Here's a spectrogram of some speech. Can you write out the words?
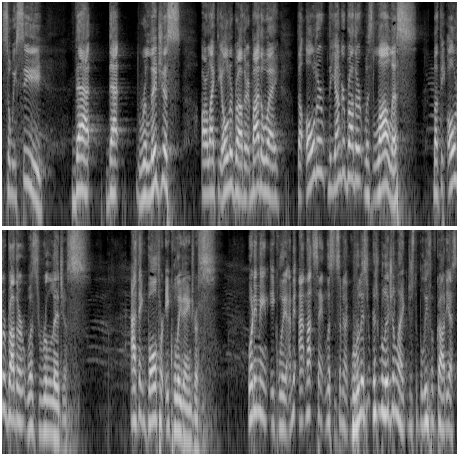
So we see that that religious are like the older brother. And by the way, the older, the younger brother was lawless, but the older brother was religious. I think both are equally dangerous. What do you mean equally? I mean, I'm not saying, listen, something like, religion, is religion like just the belief of God? Yes.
